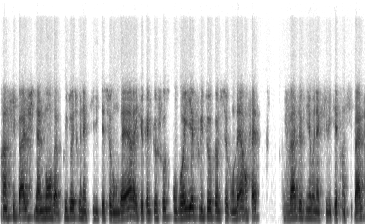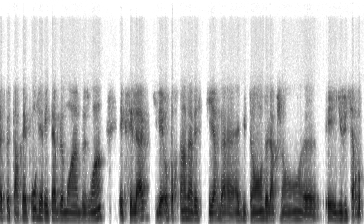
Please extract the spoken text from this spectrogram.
principal finalement va plutôt être une activité secondaire et que quelque chose qu'on voyait plutôt comme secondaire, en fait, va devenir une activité principale parce que ça répond véritablement à un besoin et que c'est là qu'il est opportun d'investir bah, du temps, de l'argent euh, et du jus de cerveau.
